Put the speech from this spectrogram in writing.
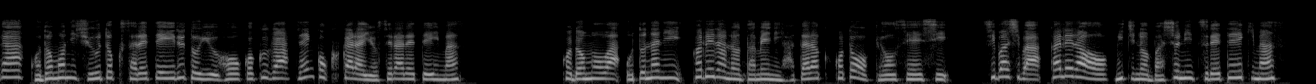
が子供に習得されているという報告が全国から寄せられています。子供は大人に彼らのために働くことを強制し、しばしば彼らを未知の場所に連れて行きます。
